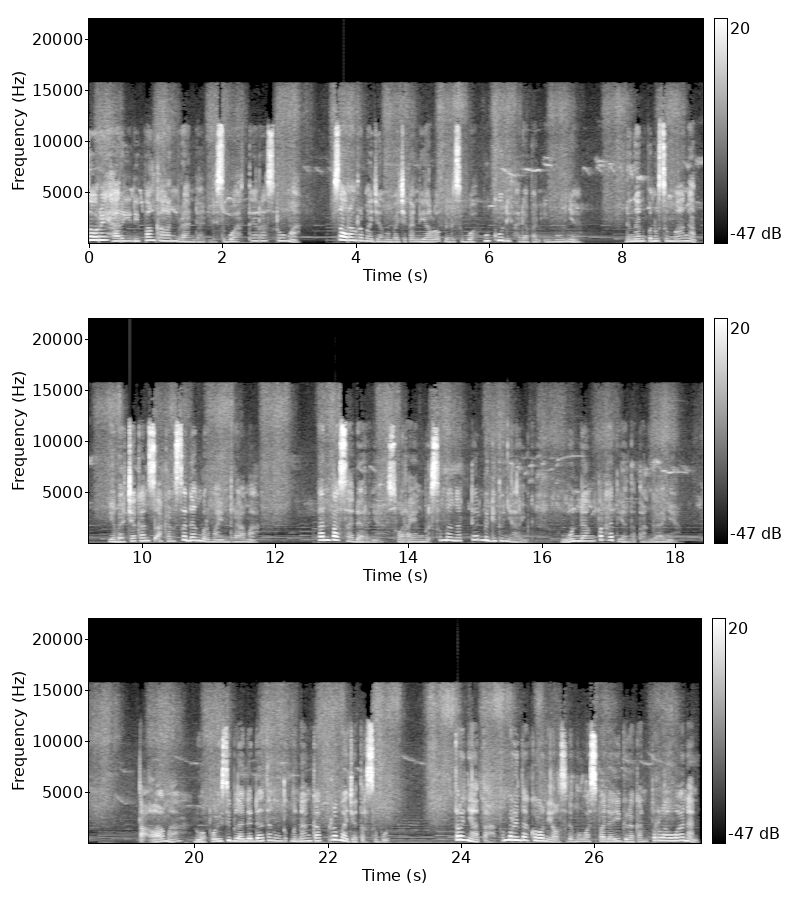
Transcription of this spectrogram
Sore hari di pangkalan berandan di sebuah teras rumah, seorang remaja membacakan dialog dari sebuah buku di hadapan ibunya. Dengan penuh semangat, ia bacakan seakan sedang bermain drama. Tanpa sadarnya, suara yang bersemangat dan begitu nyaring mengundang perhatian tetangganya. Tak lama, dua polisi Belanda datang untuk menangkap remaja tersebut. Ternyata pemerintah kolonial sedang mewaspadai gerakan perlawanan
